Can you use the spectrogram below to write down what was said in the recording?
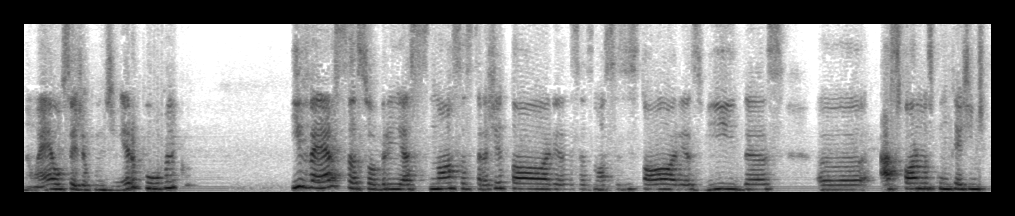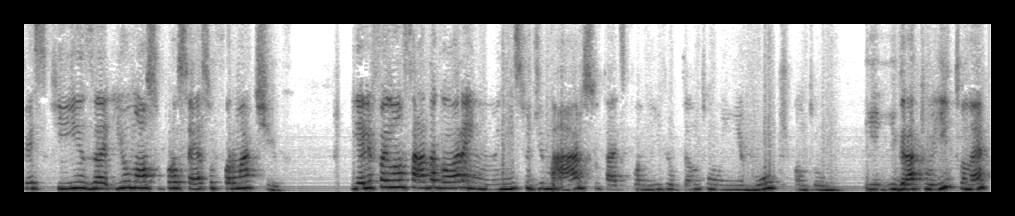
não é? Ou seja, com dinheiro público, e versa sobre as nossas trajetórias, as nossas histórias, vidas, uh, as formas com que a gente pesquisa e o nosso processo formativo. E ele foi lançado agora no início de março, está disponível tanto em e-book quanto e, e, gratuito, né?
